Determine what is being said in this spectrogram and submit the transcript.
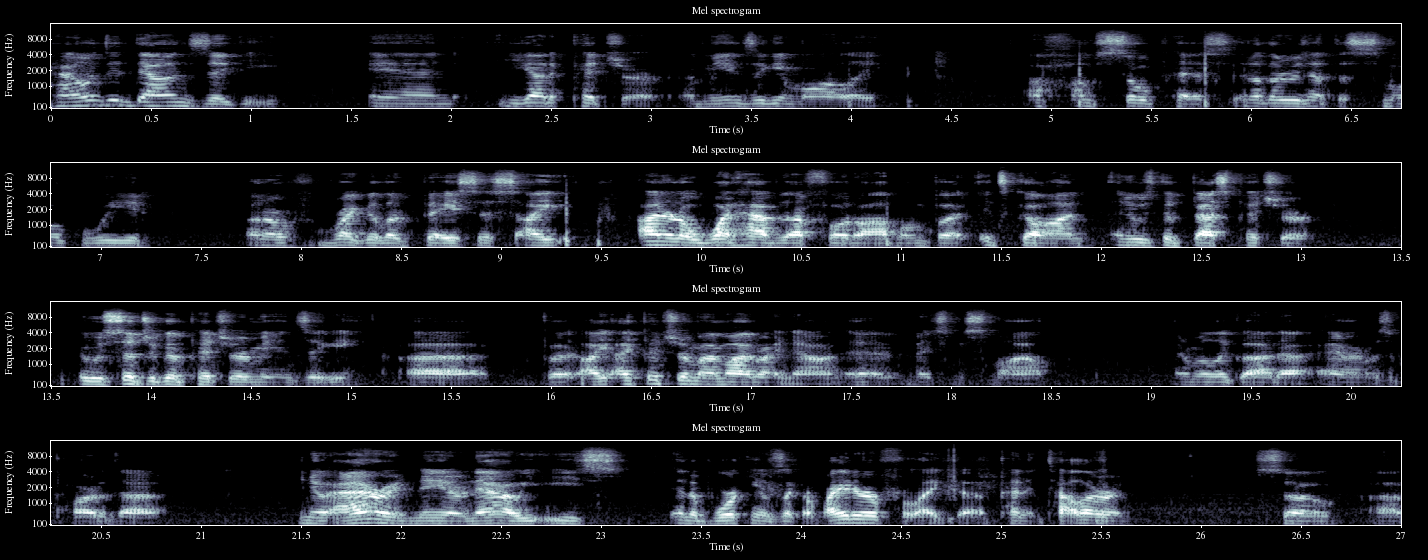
hounded down Ziggy, and he got a picture of me and Ziggy Marley. I'm so pissed. Another reason I have to smoke weed on a regular basis. I I don't know what happened to that photo album, but it's gone, and it was the best picture. It was such a good picture of me and Ziggy. Uh, but I, I picture in my mind right now, and it makes me smile. I'm really glad that Aaron was a part of that. You know, Aaron, you know, now he's ended up working as like a writer for like uh, Penn and Teller, and so uh,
